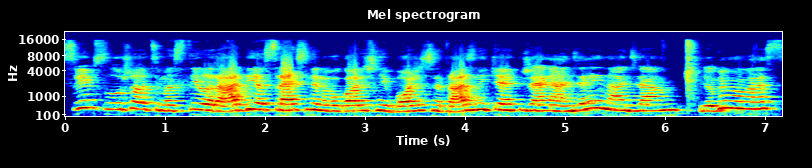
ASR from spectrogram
Svim slušalcima Stil Radija srećne novogodišnje i božićne praznike. Žene Anđeli i Nađa, ljubimo vas!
